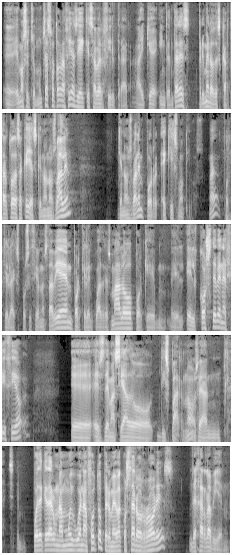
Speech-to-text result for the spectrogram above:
eh, hemos hecho muchas fotografías y hay que saber filtrar. Hay que intentar es, primero, descartar todas aquellas que no nos valen, que no nos valen por X motivos. ¿eh? Porque la exposición no está bien, porque el encuadre es malo, porque el, el coste-beneficio eh, es demasiado dispar, ¿no? O sea, puede quedar una muy buena foto, pero me va a costar horrores dejarla bien.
